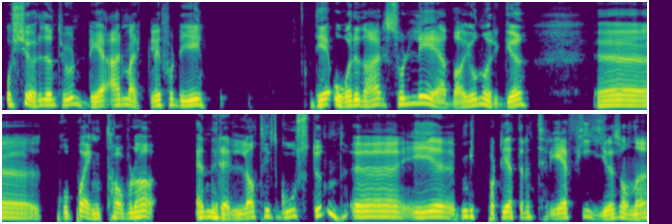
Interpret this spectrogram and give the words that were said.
å kjøre den turen, det er merkelig, fordi det året der så leda jo Norge eh, på poengtavla en relativt god stund eh, i midtpartiet etter en tre-fire sånne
